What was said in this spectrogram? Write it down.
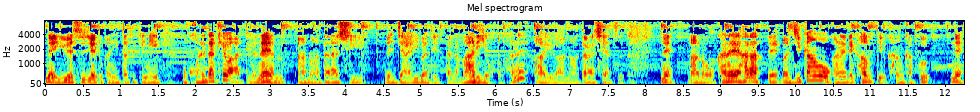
ね、USJ とかに行った時に、もうこれだけはっていうね、あの、新しい、で、じゃあ今で言ったらマリオとかね、ああいうあの、新しいやつ、ね、あの、お金払って、まあ、時間をお金で買うっていう感覚、ね、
